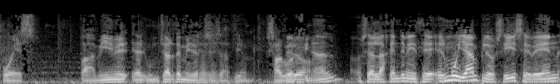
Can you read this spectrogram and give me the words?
Pues, para mí me- Uncharted me dio esa sensación. Salvo Pero, el final. O sea, la gente me dice, es muy amplio, sí, se ven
